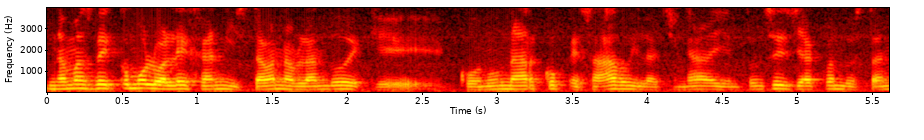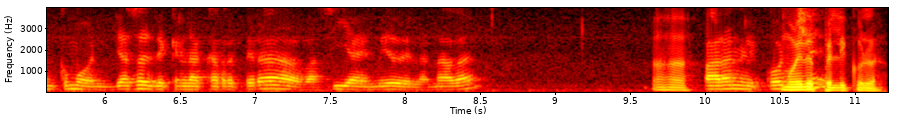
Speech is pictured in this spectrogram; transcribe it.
nada más ve cómo lo alejan y estaban hablando de que con un arco pesado y la chingada, y entonces ya cuando están como, en- ya sabes, de que en la carretera vacía, en medio de la nada, Ajá. paran el coche Muy de película.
